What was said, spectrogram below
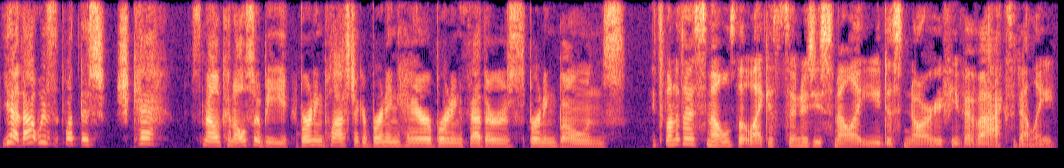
Yeah, that was what this shke smell can also be. Burning plastic or burning hair, burning feathers, burning bones. It's one of those smells that like as soon as you smell it, you just know if you've ever accidentally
